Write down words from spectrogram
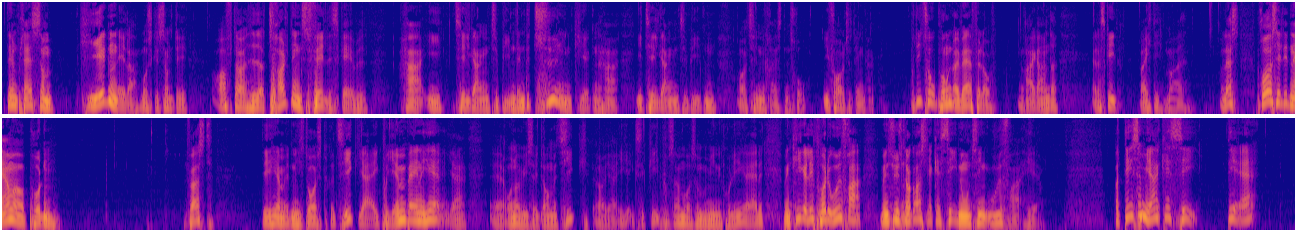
den plads, som kirken, eller måske som det oftere hedder tolkningsfællesskabet, har i tilgangen til Bibelen. Den betydning, kirken har i tilgangen til Bibelen og til den kristne tro i forhold til dengang. På de to punkter i hvert fald, og en række andre, er der sket rigtig meget. Og lad os prøve at se lidt nærmere på den. Først det her med den historiske kritik. Jeg er ikke på hjemmebane her. Jeg jeg underviser i dogmatik, og jeg er ikke ekseget på samme måde som mine kollegaer er det, men kigger lidt på det udefra, men synes nok også, at jeg kan se nogle ting udefra her. Og det, som jeg kan se, det er,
